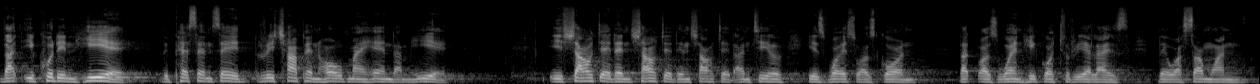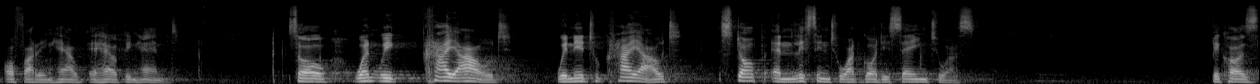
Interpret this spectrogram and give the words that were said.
that he couldn't hear. The person said, Reach up and hold my hand, I'm here. He shouted and shouted and shouted until his voice was gone. that was when he got to realize there was someone offering help, a helping hand. So when we cry out, we need to cry out, stop and listen to what God is saying to us. Because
